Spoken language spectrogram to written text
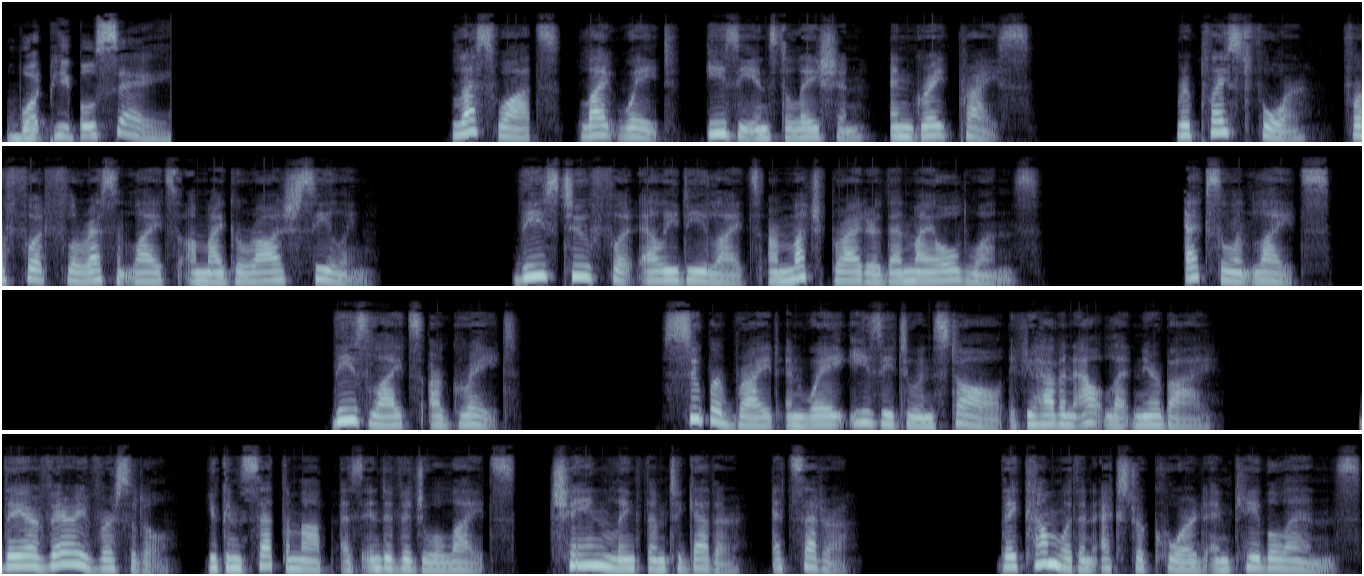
What people say. Less watts, lightweight, easy installation, and great price. Replaced 4 4-foot fluorescent lights on my garage ceiling. These 2-foot LED lights are much brighter than my old ones. Excellent lights. These lights are great. Super bright and way easy to install if you have an outlet nearby. They are very versatile, you can set them up as individual lights, chain link them together, etc. They come with an extra cord and cable ends.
